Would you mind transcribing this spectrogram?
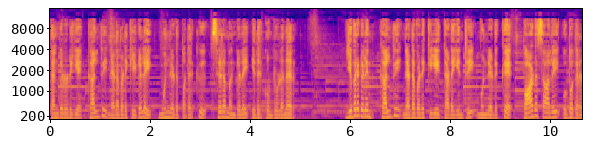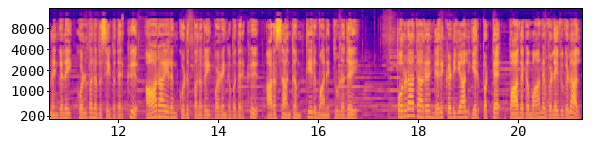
தங்களுடைய கல்வி நடவடிக்கைகளை முன்னெடுப்பதற்கு சிரமங்களை எதிர்கொண்டுள்ளனர். இவர்களின் கல்வி நடவடிக்கையை தடையின்றி முன்னெடுக்க பாடசாலை உபகரணங்களை கொள்வனவு செய்வதற்கு ஆறாயிரம் கொடுப்பனவை வழங்குவதற்கு அரசாங்கம் தீர்மானித்துள்ளது. பொருளாதார நெருக்கடியால் ஏற்பட்ட பாதகமான விளைவுகளால்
